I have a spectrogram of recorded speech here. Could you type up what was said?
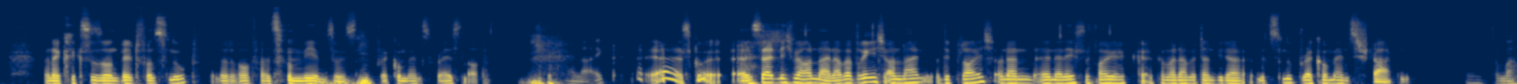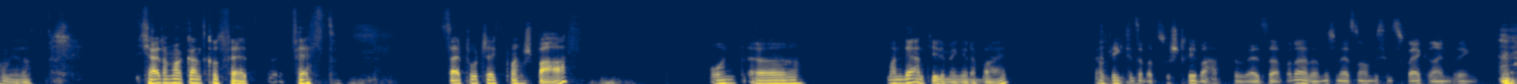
Und dann kriegst du so ein Bild von Snoop und da drauf halt so ein Meme, so Snoop Recommends Racestop. I like. Ja, ist cool. Ist halt nicht mehr online, aber bringe ich online, deploy ich und dann in der nächsten Folge können wir damit dann wieder mit Snoop Recommends starten. So machen wir das. Ich halte noch mal ganz kurz fest. fest. Side-Projects machen Spaß und äh, man lernt jede Menge dabei. Das klingt jetzt aber zu streberhaft für Railstuff, oder? Da müssen wir jetzt noch ein bisschen Swag reinbringen.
